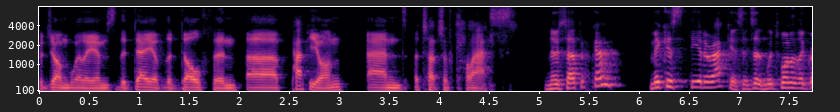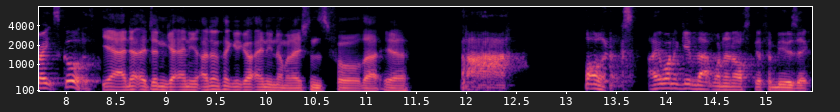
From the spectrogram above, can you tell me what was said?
for John Williams, The Day of the Dolphin, uh Papillon, and A Touch of Class. No Serpico? Mikis Theodorakis. It's a, which one of the great scores? Yeah, no, it didn't get any. I don't think it got any nominations for that. Yeah. Ah, bollocks. I want to give that one an Oscar for music.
